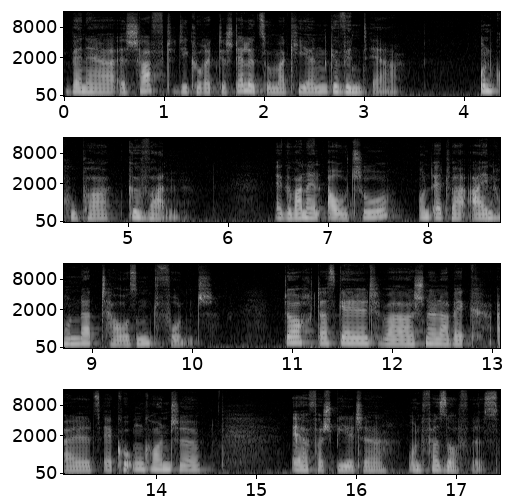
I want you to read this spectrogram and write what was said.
Wenn er es schafft, die korrekte Stelle zu markieren, gewinnt er. Und Cooper gewann. Er gewann ein Auto und etwa 100.000 Pfund. Doch das Geld war schneller weg, als er gucken konnte. Er verspielte und versoff es.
